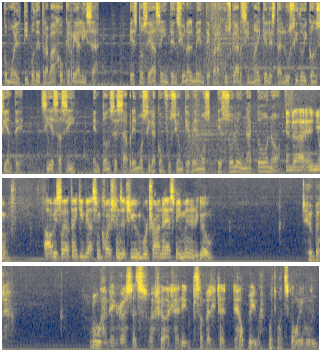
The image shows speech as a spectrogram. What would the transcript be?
como el tipo de trabajo que realiza. Esto se hace intencionalmente para juzgar si Michael está lúcido y consciente. Si es así, entonces sabremos si la confusión que vemos es solo un acto o no. And uh, and you know, obviously, I think you've got some questions that you were trying to ask me a minute ago. but I don't want to be arrested. So I feel like I need somebody to help me with what's going on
